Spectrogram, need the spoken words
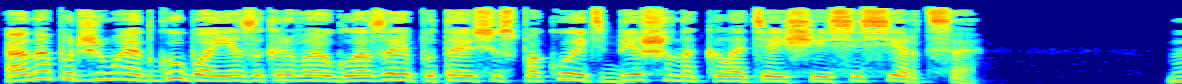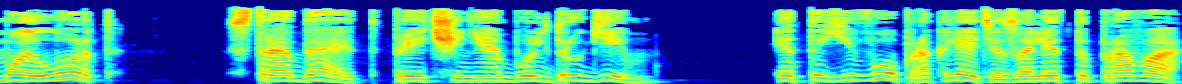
Она поджимает губы, а я закрываю глаза и пытаюсь успокоить бешено колотящееся сердце. Мой лорд страдает, причиняя боль другим. Это его проклятие, Залетта права.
